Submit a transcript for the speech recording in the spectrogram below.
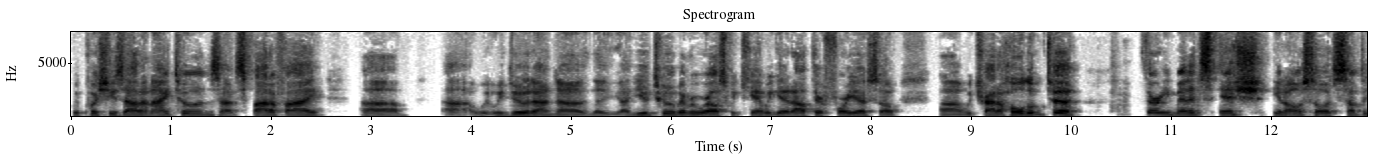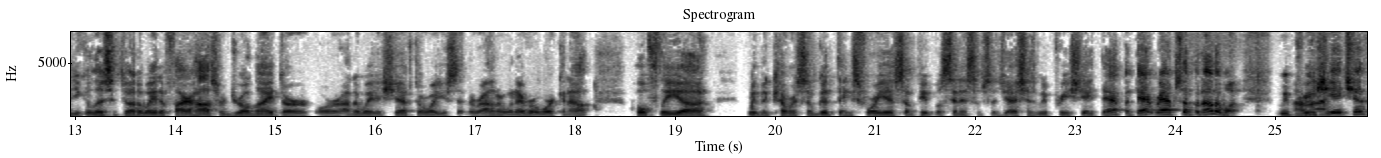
we push these out on iTunes, on Spotify. Uh, uh, we, we do it on uh, the on YouTube, everywhere else we can. We get it out there for you. So uh, we try to hold them to 30 minutes ish, you know, so it's something you can listen to on the way to firehouse or drill night or, or on the way to shift or while you're sitting around or whatever, working out. Hopefully, uh, we've been covering some good things for you. Some people sending some suggestions. We appreciate that. But that wraps up another one. We All right. appreciate you.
